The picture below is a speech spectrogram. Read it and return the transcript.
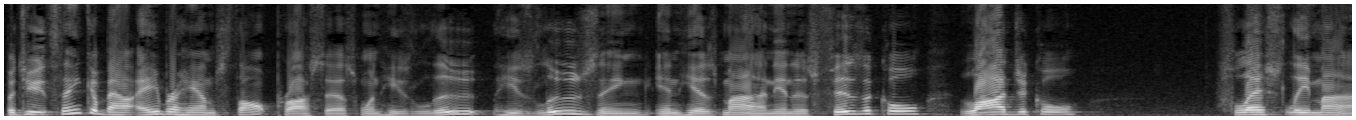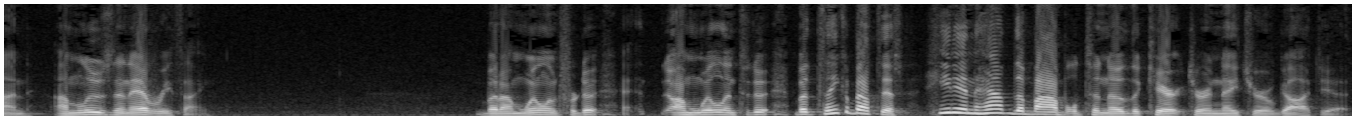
But you think about Abraham's thought process when he's, lo- he's losing in his mind, in his physical, logical, fleshly mind, I'm losing everything. But I'm willing for do I'm willing to do it. But think about this. He didn't have the Bible to know the character and nature of God yet.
